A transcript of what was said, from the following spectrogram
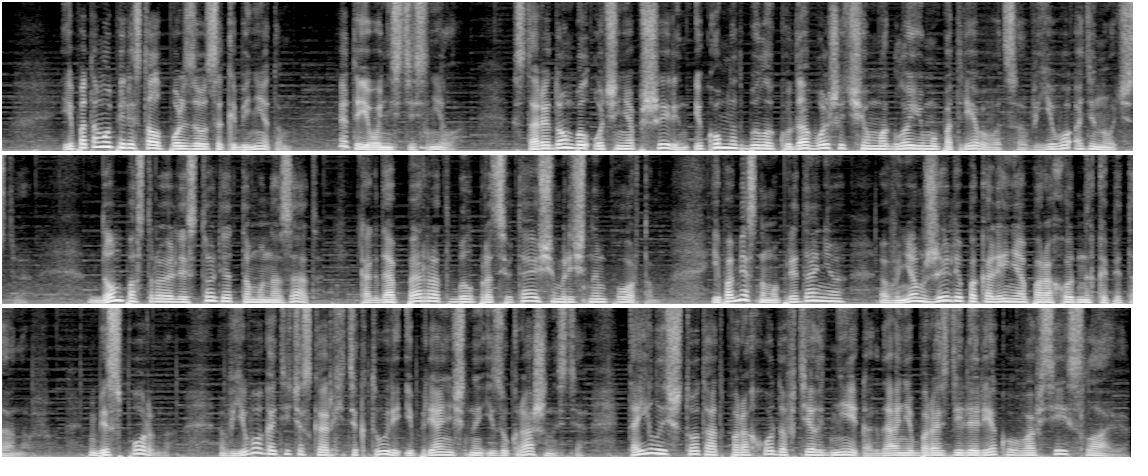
И потому перестал пользоваться кабинетом. Это его не стеснило. Старый дом был очень обширен, и комнат было куда больше, чем могло ему потребоваться в его одиночестве. Дом построили сто лет тому назад, когда Перрот был процветающим речным портом, и по местному преданию в нем жили поколения пароходных капитанов. Бесспорно, в его готической архитектуре и пряничной изукрашенности таилось что-то от пароходов тех дней, когда они бороздили реку во всей славе.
